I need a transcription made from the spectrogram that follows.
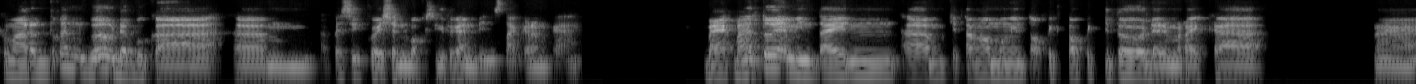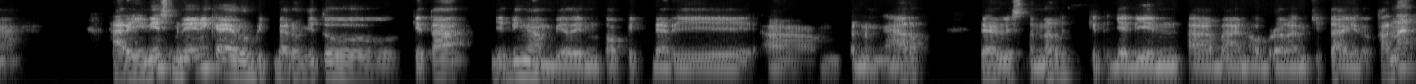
kemarin tuh kan gue udah buka em, apa sih question box gitu kan di Instagram kan. Banyak banget tuh yang mintain em, kita ngomongin topik-topik gitu dari mereka. Nah, hari ini sebenarnya ini kayak rubrik baru gitu. Kita jadi ngambilin topik dari em, pendengar, dari listener, kita jadiin eh, bahan obrolan kita gitu. Karena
